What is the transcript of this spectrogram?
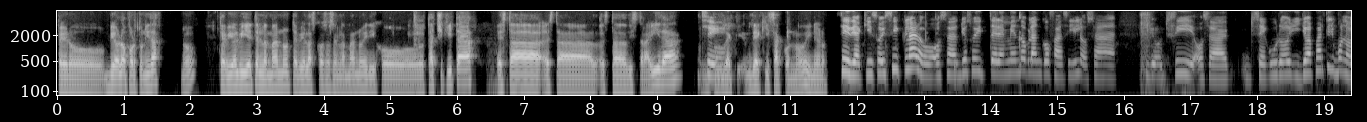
pero vio la oportunidad, ¿no? Te vio el billete en la mano, te vio las cosas en la mano y dijo, está chiquita, está, está, está distraída, Sí. pues de aquí, de aquí saco, ¿no? Dinero. Sí, de aquí soy, sí, claro, o sea, yo soy tremendo blanco fácil, o sea, yo sí, o sea, seguro, y yo aparte, bueno,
